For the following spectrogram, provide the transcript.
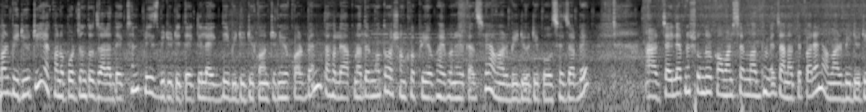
আমার ভিডিওটি এখনও পর্যন্ত যারা দেখছেন প্লিজ ভিডিওটিতে একটি লাইক দিয়ে ভিডিওটি কন্টিনিউ করবেন, তাহলে আপনাদের মতো অসংখ্য প্রিয় ভাই বোনের কাছে আমার ভিডিওটি পৌঁছে যাবে। আর চাইলে আপনার সুন্দর কমেন্টসের মাধ্যমে জানাতে পারেন আমার ভিডিওটি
